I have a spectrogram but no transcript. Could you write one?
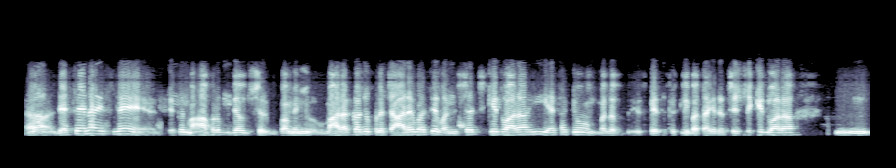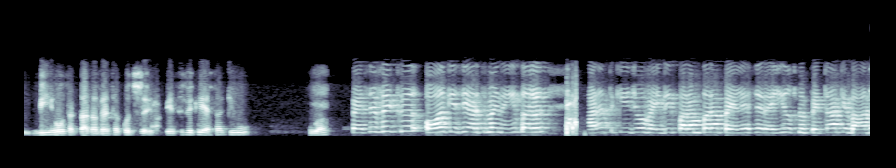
जैसे ना इसमें, जैसे महाप्रभु जब आई मीन मारक का जो प्रचार है, वैसे वंशज के द्वारा ही ऐसा क्यों मतलब स्पेसिफिकली बताया गया जब शिष्य के द्वारा भी हो सकता था तो ऐसा कुछ स्पेसिफिकली ऐसा क्यों हुआ? स्पेसिफिक और किसी अर्थ में नहीं, पर भारत की जो वैदिक परंपरा पहले से रही, उसमें पिता के बाद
